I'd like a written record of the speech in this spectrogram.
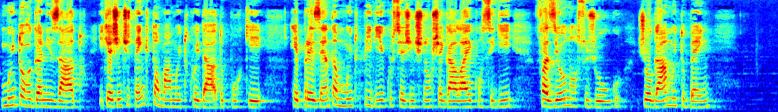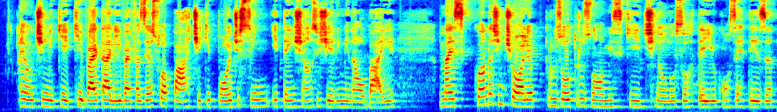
muito organizado e que a gente tem que tomar muito cuidado porque representa muito perigo se a gente não chegar lá e conseguir fazer o nosso jogo, jogar muito bem. É um time que, que vai estar tá ali, vai fazer a sua parte, que pode sim e tem chances de eliminar o Bayern. Mas quando a gente olha para os outros nomes que tinham no sorteio, com certeza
